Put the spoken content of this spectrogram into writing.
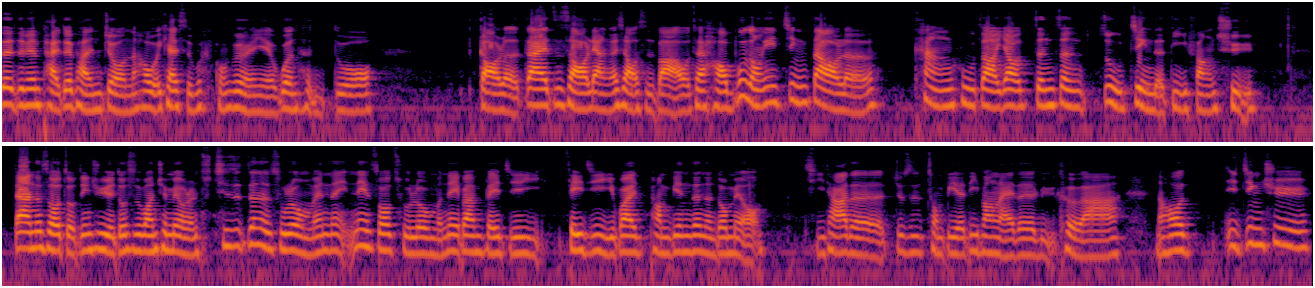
在这边排队排很久，然后我一开始问工作人员也问很多，搞了大概至少两个小时吧，我才好不容易进到了看护照要真正入境的地方去。当然那时候走进去也都是完全没有人。其实真的除了我们那那时候除了我们那班飞机飞机以外，旁边真的都没有其他的就是从别的地方来的旅客啊。然后一进去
